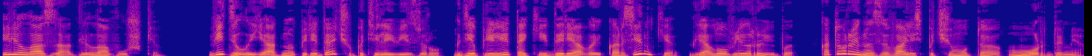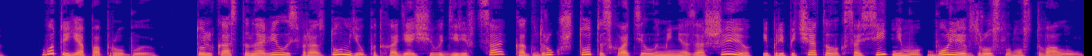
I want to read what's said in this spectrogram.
или лоза для ловушки. Видела я одну передачу по телевизору, где плели такие дырявые корзинки для ловли рыбы, которые назывались почему-то мордами. Вот и я попробую. Только остановилась в раздумье у подходящего деревца, как вдруг что-то схватило меня за шею и припечатало к соседнему, более взрослому стволу.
